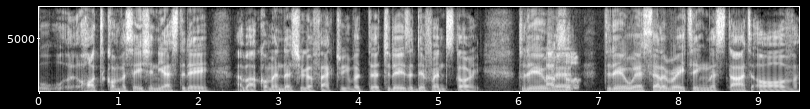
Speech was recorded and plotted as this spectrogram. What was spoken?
hot conversation yesterday about Komenda Sugar Factory, but uh, today is a different story. Today we're today we're celebrating the start of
